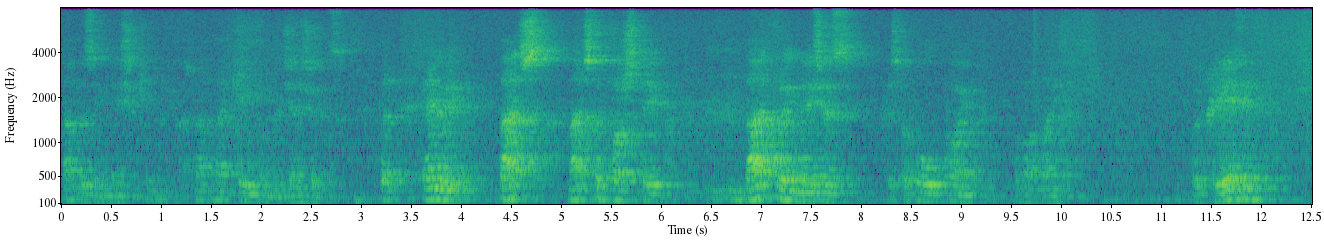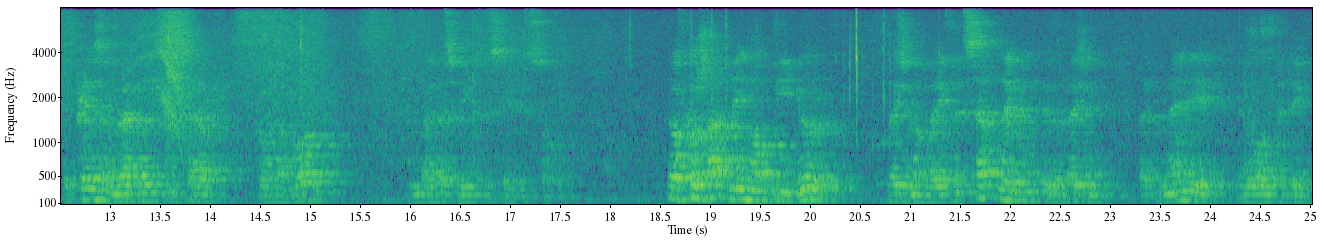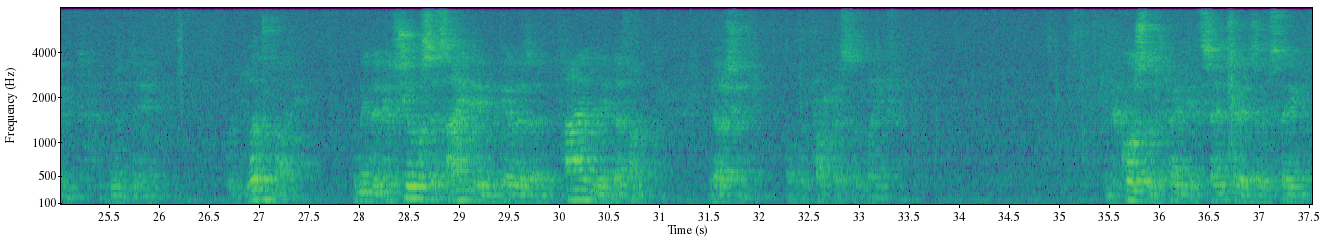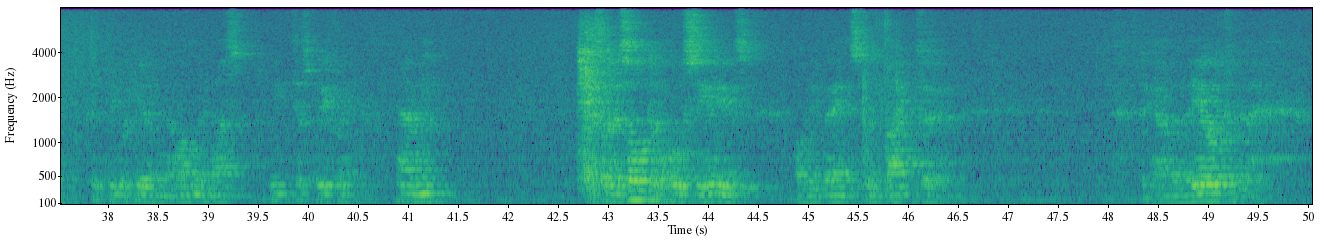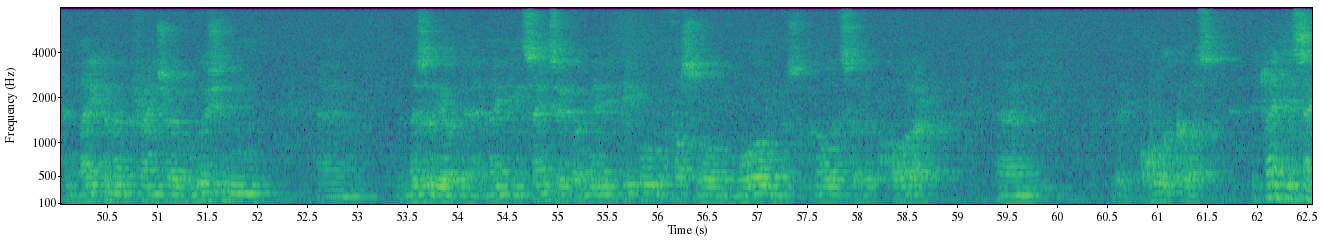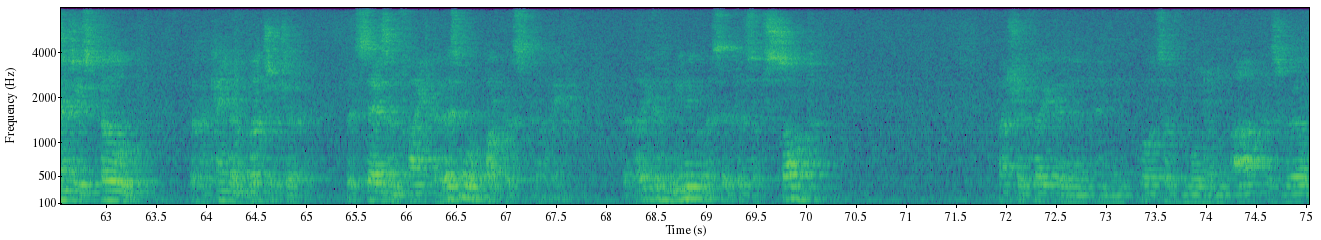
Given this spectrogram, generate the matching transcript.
That was Ignatian. That, that came from the Jesuits. But anyway, that's, that's the first step. That for Ignatius is the whole point of our life. We're created to praise and reverence and serve God our Lord, and by this means to save his soul. Now, of course, that may not be your vision of life, and it certainly wouldn't be the vision that many in the world today would, would, uh, would live by. I mean, the consumer society would give us an entirely different version of the purpose of life. In the course of the 20th century, as I was saying to people here in the homily last week, just briefly, um, as a result of a whole series of events going back to, to Galileo, to the Enlightenment, French Revolution, um, the misery of the 19th century for many people, the First World War and all its of horror, um, the Holocaust. The 20th century is filled with a kind of literature that says, in fact, there is no purpose to life. That life is meaningless, it is absurd. That's reflected in, in lots of modern art as well.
